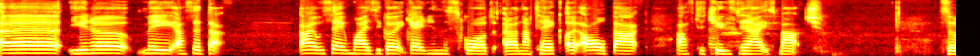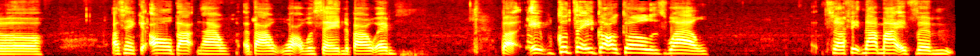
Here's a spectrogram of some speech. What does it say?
Uh, you know, me, I said that I was saying, why is he going getting in the squad? And I take it all back after Tuesday night's match. So I take it all back now about what I was saying about him. But it good that he got a goal as well. So I think that might have um,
